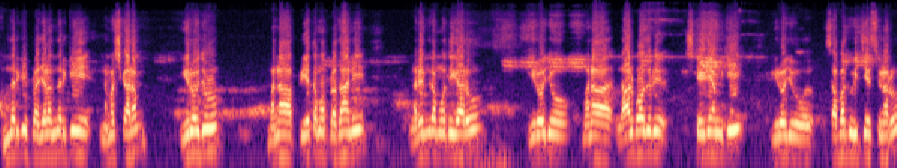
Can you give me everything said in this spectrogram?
అందరికీ ప్రజలందరికీ నమస్కారం. ఈరోజు మన ప్రియతమ ప్రధాని నరేంద్ర మోదీ గారు ఈరోజు మన లాల్ బహదూర్ స్టేడియంకి ఈరోజు సభకు విచ్చేస్తున్నారు.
